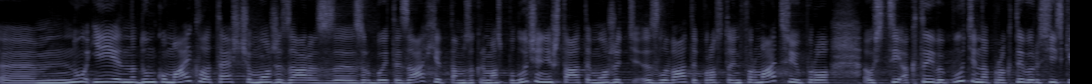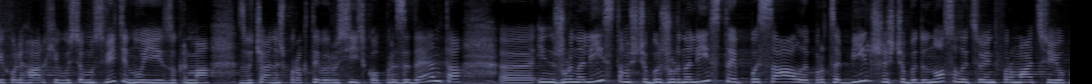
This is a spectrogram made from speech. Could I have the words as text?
Е, ну і на думку Майкла, те, що може зараз е, зробити захід, там, зокрема, Сполучені Штати, можуть зливати просто інформацію про ось ці активи Путіна, про активи російських олігархів в усьому світі. Ну і, зокрема, звичайно ж, про активи російського президента е, і журналістам, щоб журналісти писали про це більше, щоб доносили цю інформацію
